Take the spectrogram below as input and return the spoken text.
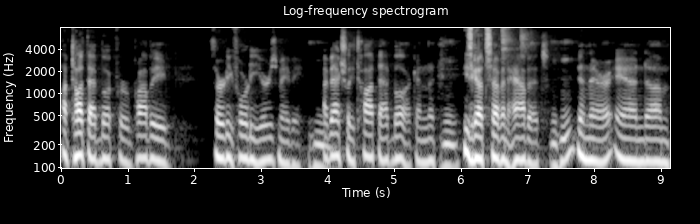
I've taught that book for probably 30, 40 years, maybe. I've actually taught that book, and the, he's got seven habits in there. And um,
